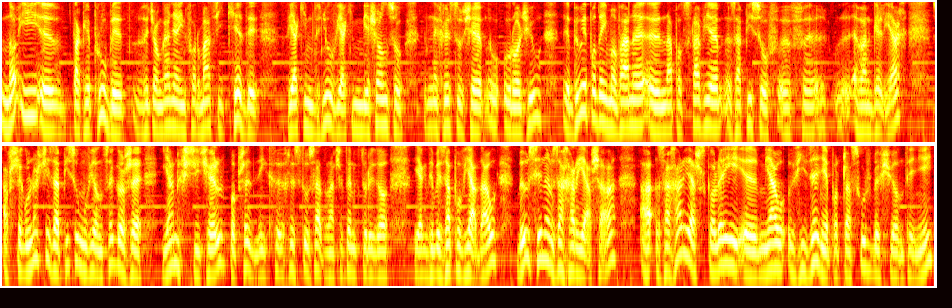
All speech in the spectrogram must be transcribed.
no i e, takie próby wyciągania informacji, kiedy w jakim dniu, w jakim miesiącu Chrystus się urodził, były podejmowane e, na podstawie zapisów w Ewangeliach, a w szczególności zapisu mówiącego, że Jan Chrzciciel, poprzednik Chrystusa, to znaczy ten, który go jak gdyby zapowiadał, był synem Zachariasza, a Zachariasz z kolei e, miał widzenie podczas służby w świątyni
